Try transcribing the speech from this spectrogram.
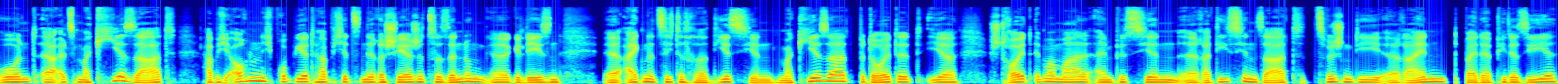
Und äh, als Markiersaat habe ich auch noch nicht probiert, habe ich jetzt in der Recherche zur Sendung äh, gelesen, äh, eignet sich das Radieschen. Markiersaat bedeutet, ihr streut immer mal ein bisschen äh, Radieschensaat zwischen die äh, Reihen bei der Petersilie.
